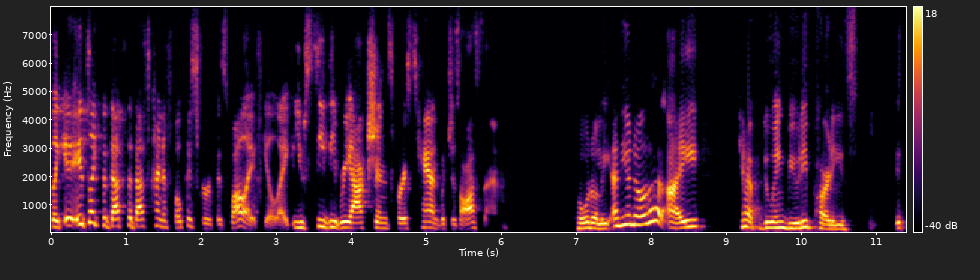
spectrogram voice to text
Like it, it's like the, that's the best kind of focus group as well. I feel like you see the reactions firsthand, which is awesome. Totally. And you know that I kept doing beauty parties. It,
